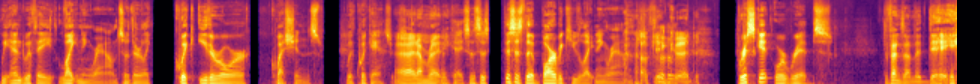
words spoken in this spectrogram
we end with a lightning round. So they're like quick either or questions with quick answers. All right, I'm ready. Okay, so this is this is the barbecue lightning round. Okay, good. Brisket or ribs? Depends on the day.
